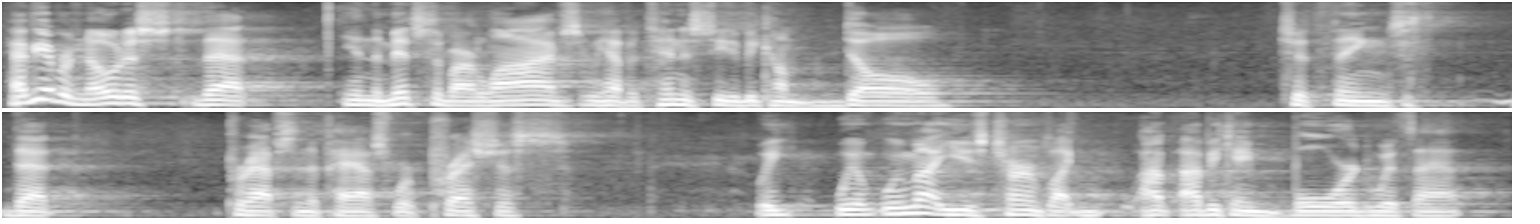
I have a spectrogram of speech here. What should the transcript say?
Have you ever noticed that in the midst of our lives, we have a tendency to become dull to things that perhaps in the past were precious? We, we, we might use terms like, I, I became bored with that,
